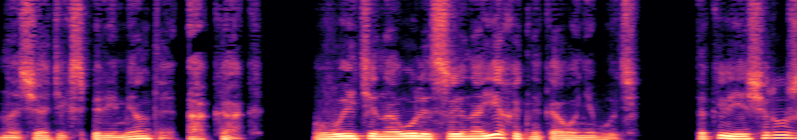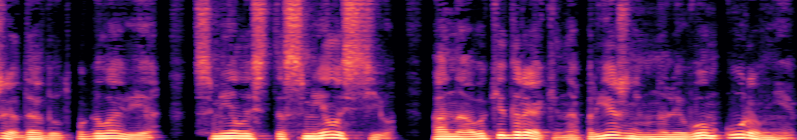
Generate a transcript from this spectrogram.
Начать эксперименты? А как? Выйти на улицу и наехать на кого-нибудь? Так вечер уже дадут по голове. Смелость-то смелостью, а навыки драки на прежнем нулевом уровне.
